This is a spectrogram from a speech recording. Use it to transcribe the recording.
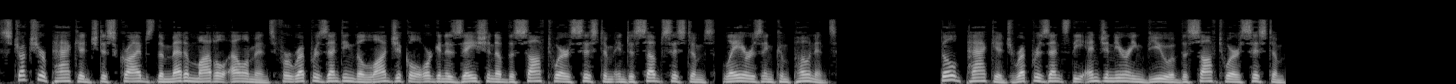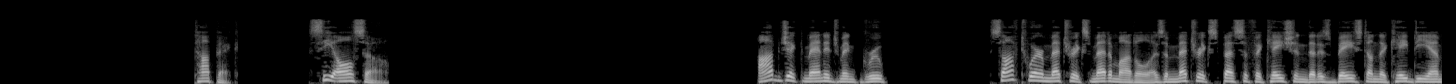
Structure package describes the meta-model elements for representing the logical organization of the software system into subsystems, layers and components. Build package represents the engineering view of the software system. See also Object Management Group Software Metrics Metamodel is a metric specification that is based on the KDM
